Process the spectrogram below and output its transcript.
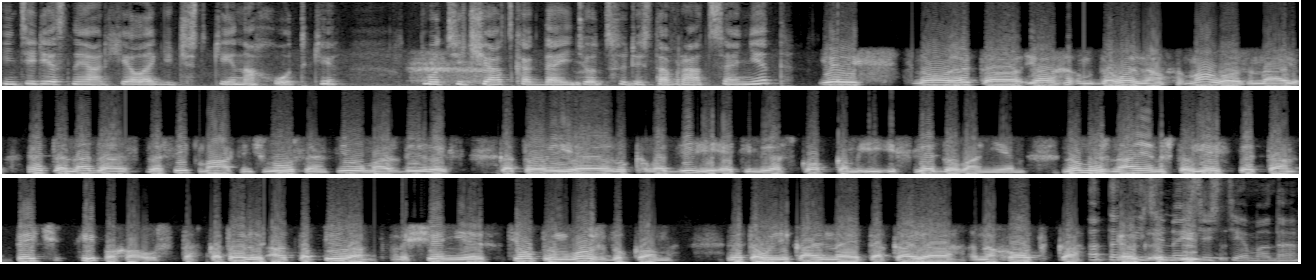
интересные археологические находки? Вот сейчас, когда идет реставрация, нет? Есть, но это я довольно мало знаю. Это надо спросить Мартиньш Лусенс, Илмар Дирекс, которые руководили этими раскопками и исследованием. Но мы знаем, что есть эта печь гипокауста, которая отопила помещение с теплым воздухом. Это уникальная такая находка. Отопительная и, система, да.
